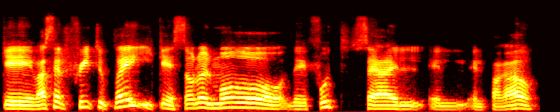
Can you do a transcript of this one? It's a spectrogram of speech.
que va a ser free to play y que solo el modo de foot sea el, el, el pagado.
